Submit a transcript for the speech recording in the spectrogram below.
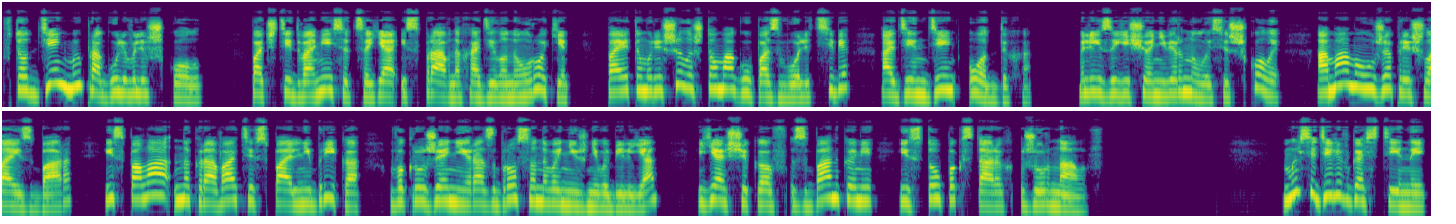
В тот день мы прогуливали школу. Почти два месяца я исправно ходила на уроки, поэтому решила, что могу позволить себе один день отдыха. Лиза еще не вернулась из школы, а мама уже пришла из бара и спала на кровати в спальне Брика в окружении разбросанного нижнего белья ящиков с банками и стопок старых журналов. Мы сидели в гостиной,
